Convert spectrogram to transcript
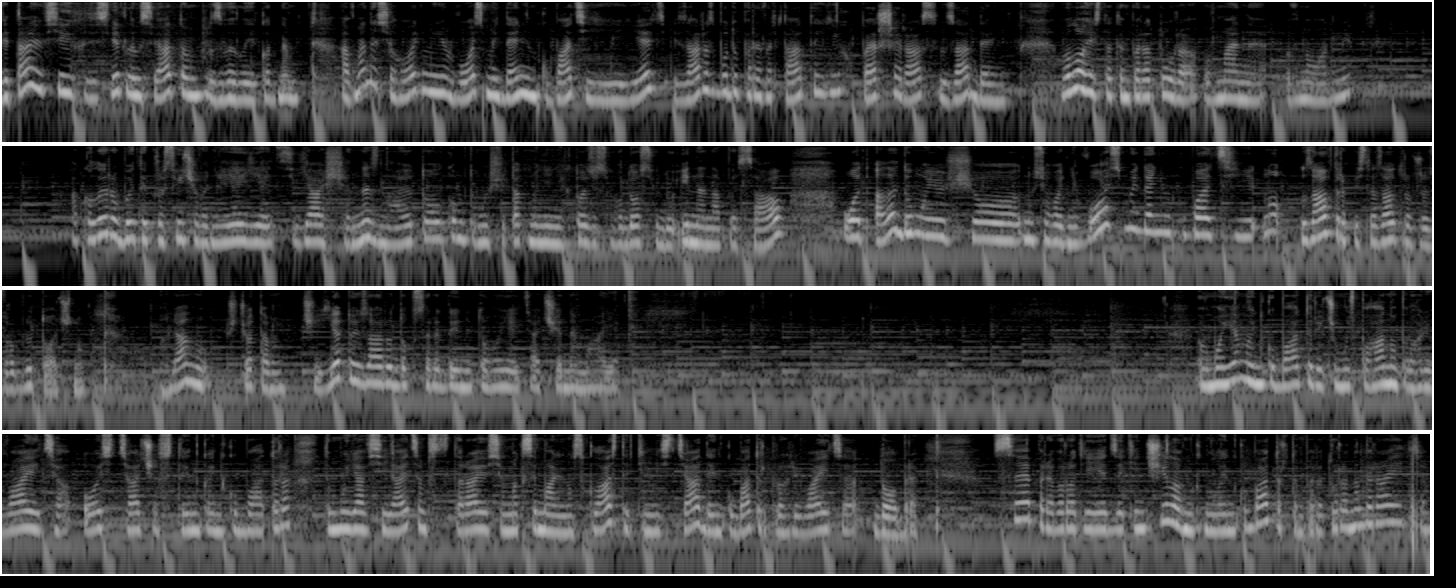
Вітаю всіх зі світлим святом з Великоднем. А в мене сьогодні восьмий день інкубації яєць, і зараз буду перевертати їх перший раз за день. Вологість та температура в мене в нормі. А коли робити просвічування яєць, я ще не знаю толком, тому що так мені ніхто зі свого досвіду і не написав. От, але думаю, що ну, сьогодні восьмий день інкубації. Ну, завтра, післязавтра вже зроблю точно. Гляну, що там, чи є той зародок всередині того яйця, чи немає. В моєму інкубаторі чомусь погано прогрівається ось ця частинка інкубатора, тому я всі яйця стараюся максимально скласти в ті місця, де інкубатор прогрівається добре. Все, переворот яєць закінчила, вмикнула інкубатор, температура набирається.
